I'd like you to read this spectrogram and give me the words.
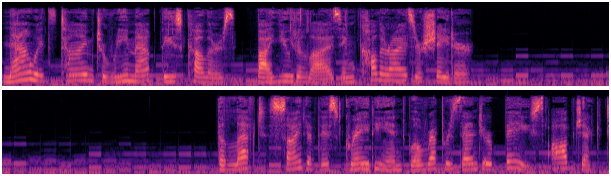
Now it's time to remap these colors by utilizing Colorizer Shader. The left side of this gradient will represent your base object,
